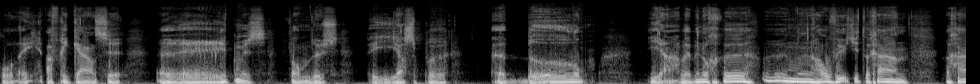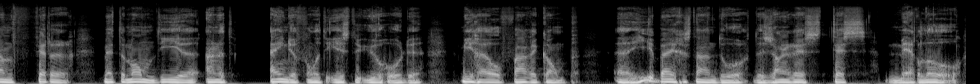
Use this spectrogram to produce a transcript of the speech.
allerlei Afrikaanse ritmes van dus Jasper Blom. Ja, we hebben nog een half uurtje te gaan. We gaan verder met de man die je aan het einde van het eerste uur hoorde. Michael Varekamp. Uh, hierbij gestaan door de zangeres Tess Merlot...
